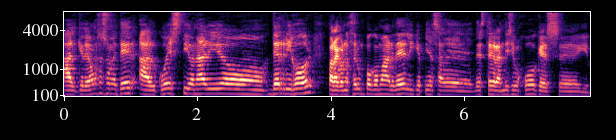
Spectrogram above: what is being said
al que le vamos a someter al cuestionario de rigor para conocer un poco más de él y qué piensa de, este grandísimo juego que es eh,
